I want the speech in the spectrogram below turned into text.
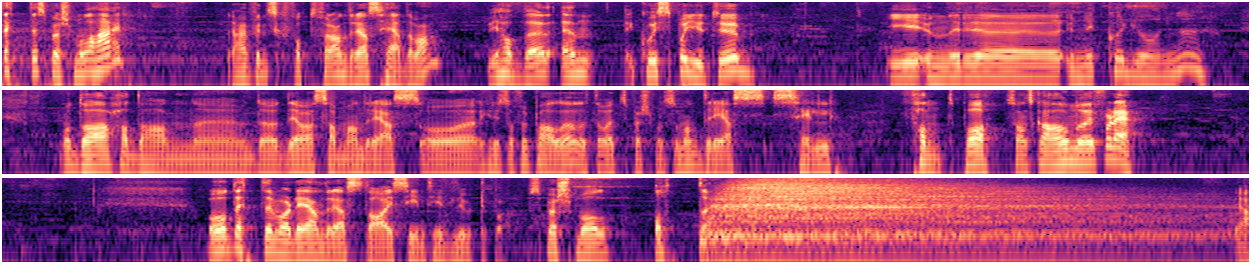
Dette spørsmålet her Det har jeg faktisk fått fra Andreas Hedemann. Vi hadde en quiz på YouTube i, under, uh, under korona. Og da hadde han uh, Det var sammen med Andreas og Kristoffer Pale. Og dette var et spørsmål som Andreas selv fant på, så han skal ha honnør for det. Og dette var det Andreas da i sin tid lurte på. Spørsmål åtte. Ja,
